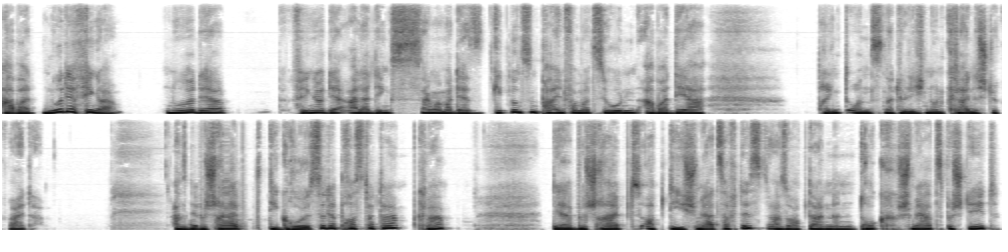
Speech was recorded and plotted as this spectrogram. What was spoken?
Aber nur der Finger, nur der Finger, der allerdings, sagen wir mal, der gibt uns ein paar Informationen, aber der bringt uns natürlich nur ein kleines Stück weiter. Also der beschreibt die Größe der Prostata, klar. Der beschreibt, ob die schmerzhaft ist, also ob da ein Druckschmerz besteht.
